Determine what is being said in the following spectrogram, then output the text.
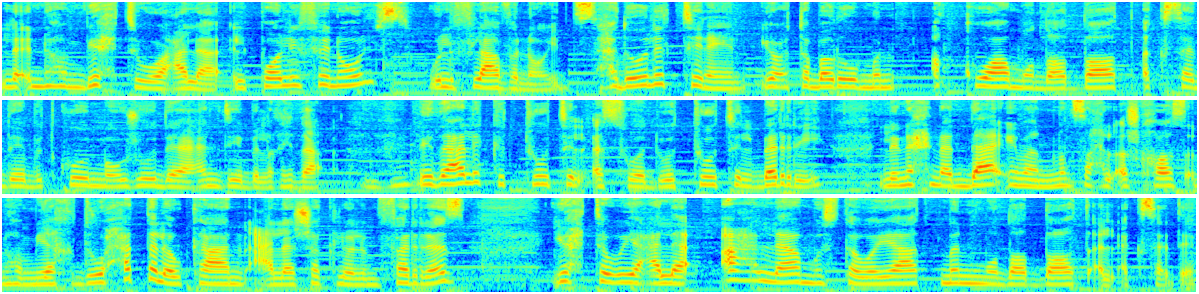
لأنهم بيحتووا على ال polyphenols وال flavonoids. هدول التنين يعتبروا من أقوى مضادات أكسدة بتكون موجودة عندي بالغذاء. لذلك التوت الأسود والتوت البري اللي نحن دائما ننصح الأشخاص أنهم ياخذوه حتى لو كان على شكله المفرز يحتوي على أعلى مستويات من مضادات الأكسدة.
